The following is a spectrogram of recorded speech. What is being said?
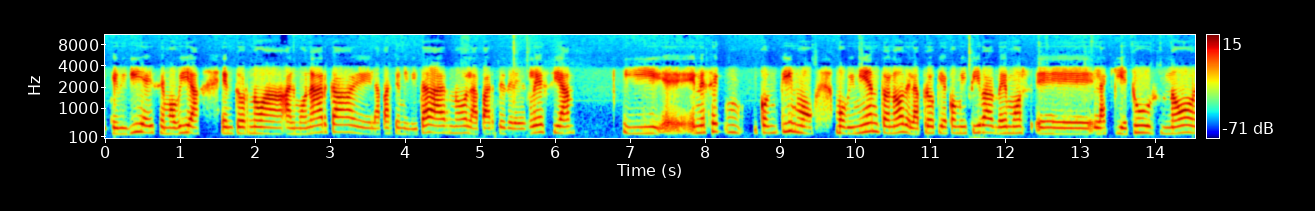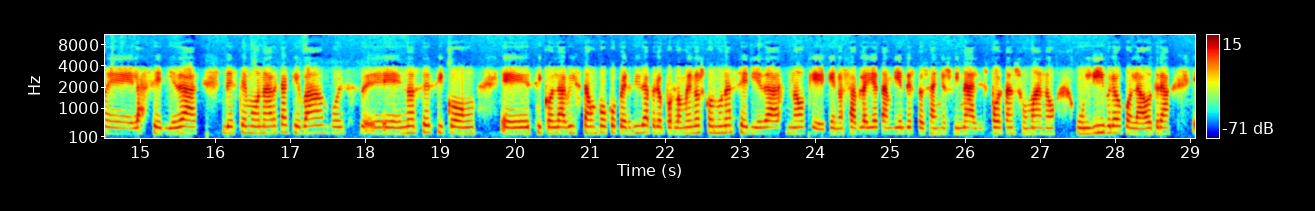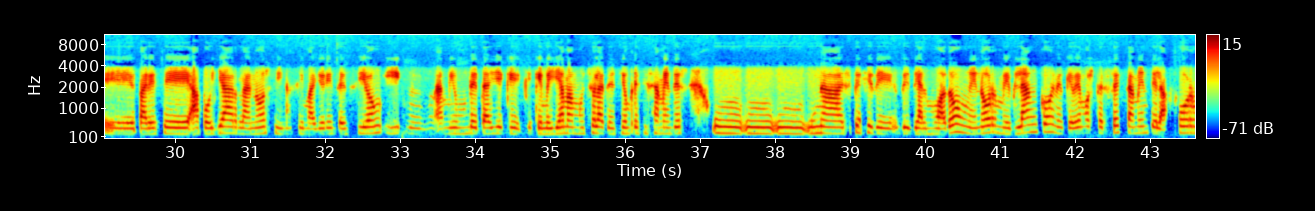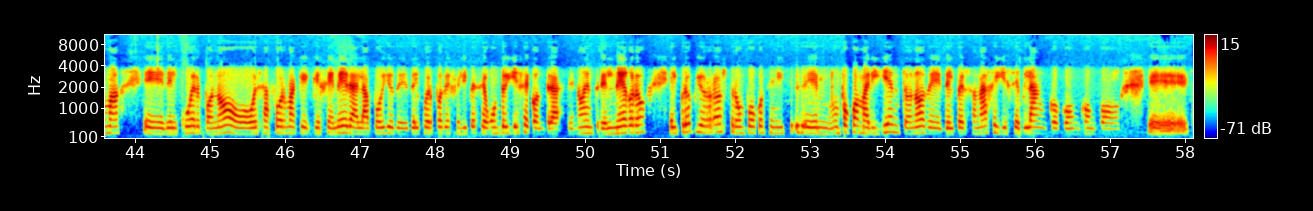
que, vivía y se movía en torno al monarca, eh, la parte militar, no, la parte de la iglesia, y eh, en ese continuo movimiento ¿no? de la propia comitiva vemos eh, la quietud, ¿no? Eh, la seriedad de este monarca que va, pues no sé si con, si con la vista un poco perdida, pero por lo menos con una seriedad ¿no? que, que nos habla ya también de estos años finales. Porta en su mano un libro, con la otra parece apoyarla ¿no? sin, sin mayor intención y mm, a mí un detalle que, que, que me llama mucho la atención precisamente una especie de, almohadón enorme blanco en el que vemos perfectamente la forma eh, del cuerpo, ¿no? O esa forma que, genera el apoyo del cuerpo de Felipe II y ese contraste, ¿no? Entre el negro, el propio rostro un poco eh, un poco amarillento, ¿no? del personaje y ese blanco con con con, eh,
